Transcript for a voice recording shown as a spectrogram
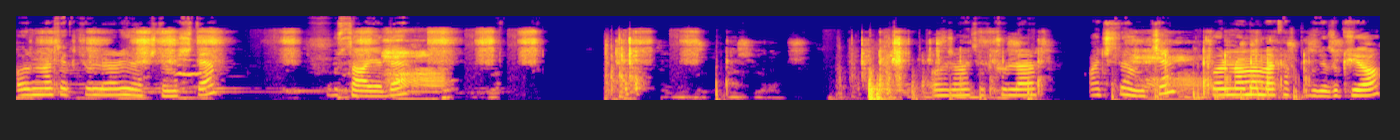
Orijinal texture'ları açtım işte. Bu sayede. Orijinal texture'lar açtığım için böyle normal Minecraft gibi gözüküyor.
